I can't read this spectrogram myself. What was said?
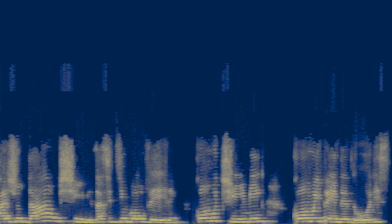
ajudar os times a se desenvolverem como time, como empreendedores,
